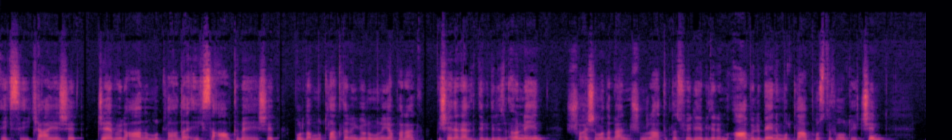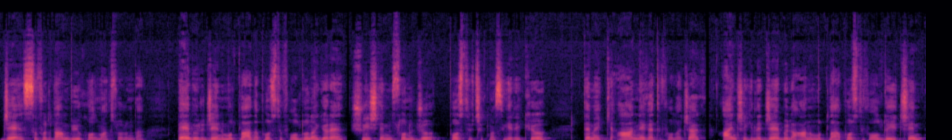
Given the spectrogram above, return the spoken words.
eksi 2A eşit. C bölü A'nın mutlağı da eksi 6B eşit. Burada mutlakların yorumunu yaparak bir şeyler elde edebiliriz. Örneğin şu aşamada ben şunu rahatlıkla söyleyebilirim. A bölü B'nin mutlağı pozitif olduğu için C sıfırdan büyük olmak zorunda. B bölü C'nin mutlağı da pozitif olduğuna göre şu işlemin sonucu pozitif çıkması gerekiyor. Demek ki A negatif olacak. Aynı şekilde C bölü A'nın mutlağı pozitif olduğu için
